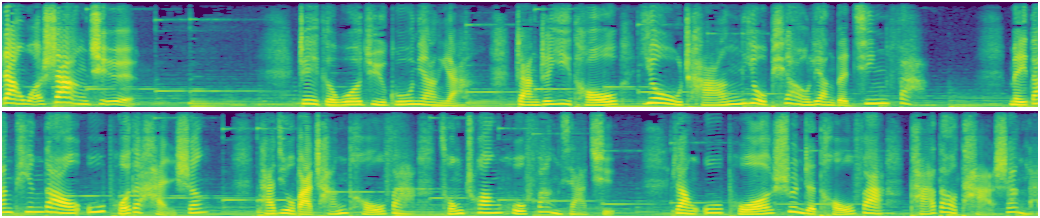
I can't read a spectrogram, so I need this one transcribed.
让我上去。”这个莴苣姑娘呀，长着一头又长又漂亮的金发。每当听到巫婆的喊声，他就把长头发从窗户放下去，让巫婆顺着头发爬到塔上来。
